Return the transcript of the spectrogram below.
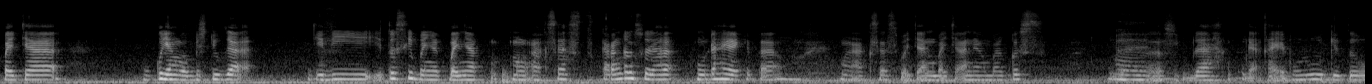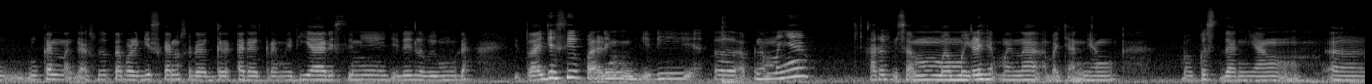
baca buku yang bagus juga. Jadi itu sih banyak-banyak mengakses. Sekarang kan sudah mudah ya kita mengakses bacaan-bacaan yang bagus. Uh, sudah nggak kayak dulu gitu. Dulu kan agak sulit apalagi sekarang sudah ada Gramedia di sini jadi lebih mudah. Itu aja sih paling. Jadi uh, apa namanya harus bisa memilih mana bacaan yang bagus dan yang uh,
